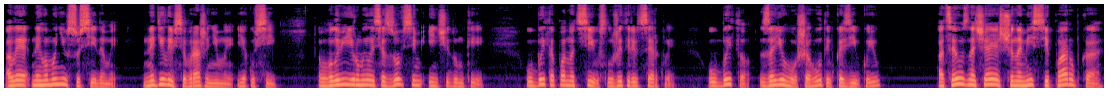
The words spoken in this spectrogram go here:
але не гомонів з сусідами, не ділився враженнями, як усі. В голові юрмилися зовсім інші думки. Убита панотців, служителів церкви, убито за його шагути вказівкою. А це означає, що на місці парубка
